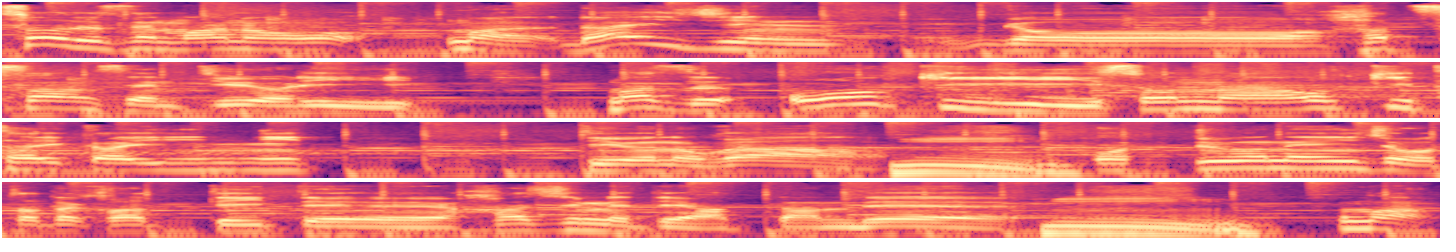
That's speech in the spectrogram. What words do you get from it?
そうですね。あの、まあ、ライジンが初参戦っていうより。まず大きい、そんな大きい大会にっていうのがう。ん。もう10年以上戦っていて、初めてやったんで。うん。ま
